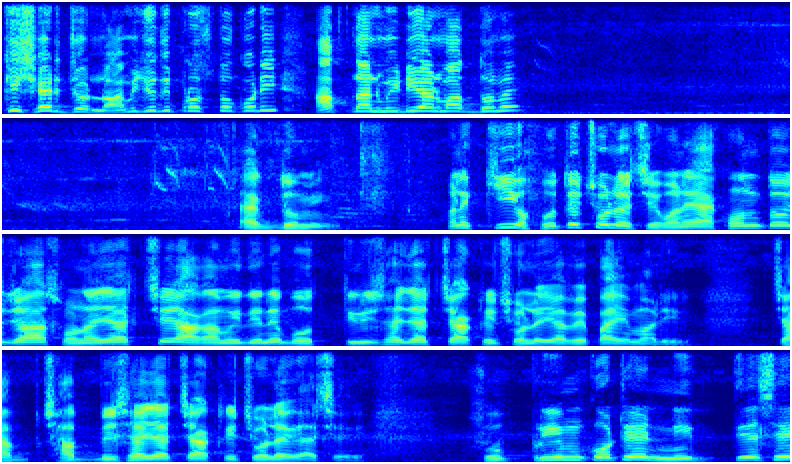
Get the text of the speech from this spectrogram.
কিসের জন্য? আমি যদি প্রশ্ন করি, আপনার মিডিয়ার মাধ্যমে? একদমই। মানে কি হতে চলেছে? মানে এখন তো যা শোনা যাচ্ছে, আগামী দিনে বত্রিশ হাজার চাকরি চলে যাবে প্রাইমারির। ছাব্বিশ হাজার চাকরি চলে গেছে। সুপ্রিম কোর্টের নির্দেশে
